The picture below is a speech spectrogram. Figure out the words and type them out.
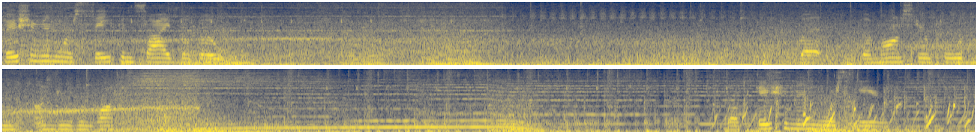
Fishermen were safe inside the boat. But the monster pulled them under the water. The fishermen were scared.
